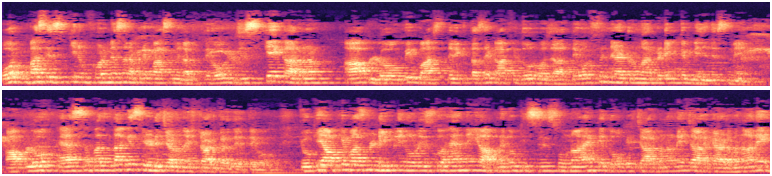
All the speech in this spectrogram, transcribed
और बस इसकी इंफॉर्मेशन अपने पास में रखते हो, जिसके कारण आप लोग भी वास्तविकता से काफ़ी दूर हो जाते हो और फिर नेटवर्क मार्केटिंग के बिज़नेस में आप लोग असफलता की सीढ़ी चढ़ना स्टार्ट कर देते हो। क्योंकि आपके पास में डीपली नॉलेज तो है नहीं, आपने तो किसी से सुना है कि दो के चार बनाने, चार के आठ बनाने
